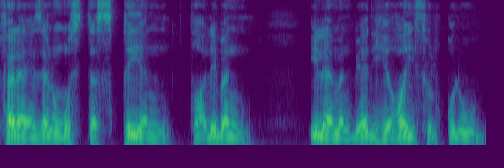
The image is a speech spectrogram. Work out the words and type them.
فلا يزال مستسقيا طالبا إلى من بيده غيث القلوب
